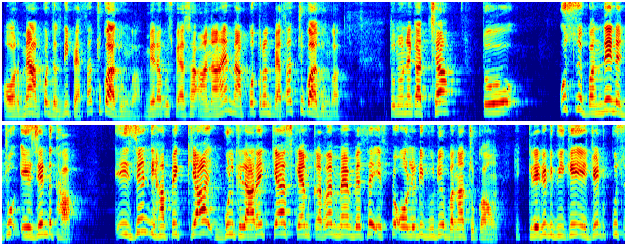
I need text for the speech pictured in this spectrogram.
और मैं आपको जल्दी पैसा चुका दूँगा। मेरा कुछ पैसा आना है, मैं आपको तुरंत पैसा चुका दूँगा। तो उन्होंने कहा अच्छा तो उस बंदे ने जो एजेंट था एजेंट यहाँ पे क्या गुल खिला रहे हैं, क्या स्कैम कर रहे हैं, मैं वैसे इस पर ऑलरेडी वीडियो बना चुका हूँ कि क्रेडिट बी के एजेंट कुछ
